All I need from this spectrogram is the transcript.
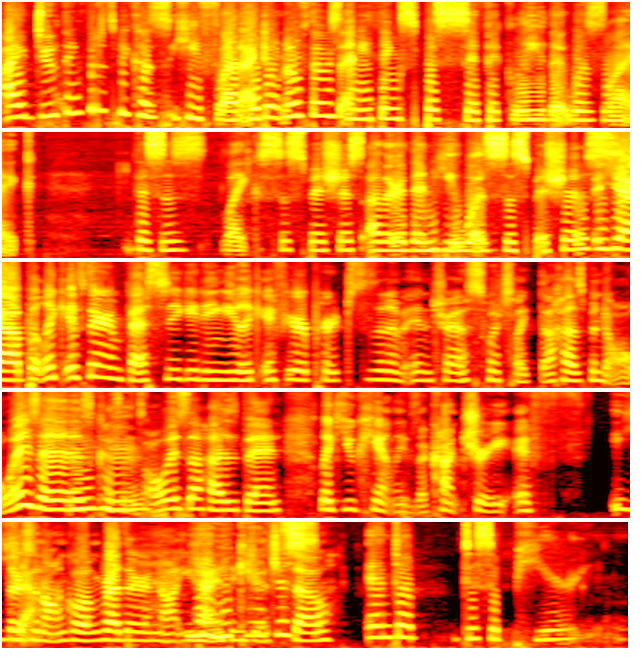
i do think that it's because he fled i don't know if there was anything specifically that was like this is like suspicious other than he was suspicious Yeah, but like, if they're investigating you, like, if you're a person of interest, which like the husband always is, because it's Mhm. always the husband, like, you can't leave the country if there's an ongoing, whether or not you yeah, had you anything to can't do. just So, end up disappearing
